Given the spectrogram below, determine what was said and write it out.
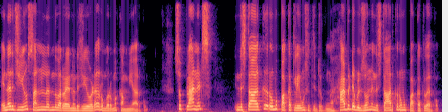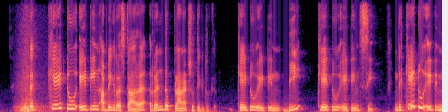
எனர்ஜியும் சன்னிலேருந்து வர எனர்ஜியோட ரொம்ப ரொம்ப கம்மியாக இருக்கும். ஸோ பிளானட்ஸ் இந்த ஸ்டாருக்கு ரொம்ப பக்கத்துலேயும் சுற்றிட்டு இருக்குங்க. ஹேபிட்டபிள் ஜோன் இந்த ஸ்டாருக்கு ரொம்ப பக்கத்தில் இருக்கும். இந்த கே டூ எயிட்டீன் அப்படிங்கிற ஸ்டாரை ரெண்டு பிளானட் சுற்றிக்கிட்டு இருக்குது K two eighteen b K two eighteen c இந்த கே டூ எயிட்டீன்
